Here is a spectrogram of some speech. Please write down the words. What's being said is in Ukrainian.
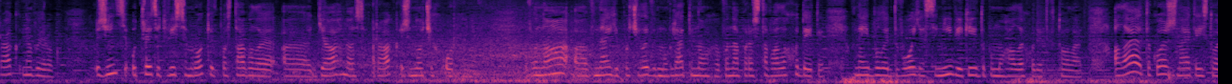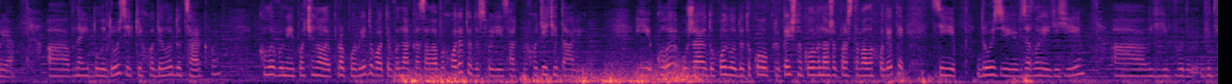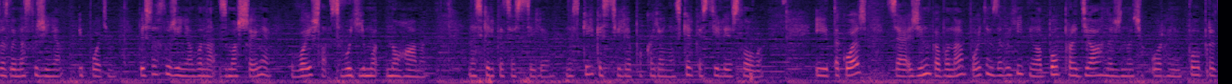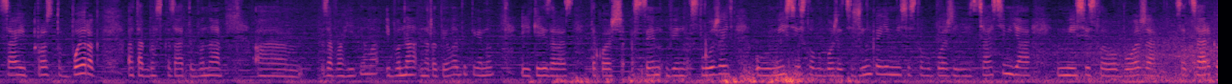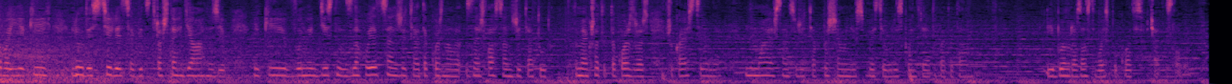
Рак на вирок. Жінці у 38 років поставили е, діагноз рак жіночих органів. Вона е, в неї почали відмовляти ноги. Вона переставала ходити. В неї були двоє синів, які допомагали ходити в туалет. Але також знаєте історія. е, в неї були друзі, які ходили до церкви. Коли вони починали проповідувати, вона казала: виходите до своєї церкви, ходіть і далі. І коли вже доходило до такого критичного, коли вона вже переставала ходити, ці друзі взяли її, її відвезли на служіння. І потім, після служіння, вона з машини вийшла своїми ногами. Наскільки це стілює, наскільки стілює покаяння, наскільки стілює слово. І також ця жінка вона потім завагітніла попри діагноз жіночих органів, попри цей просто вирок, а так би сказати, вона е, завагітніла і вона народила дитину, який зараз також син він служить у місії Слово Боже. Ця жінка є місії Слово Боже, і ця сім'я в місії Слово Боже. Це церква, якій люди стіляться від страшних діагнозів, які вони дійсно знаходять сенс життя. Я також знайшла сенс життя тут. Тому якщо ти також зараз шукаєш цілення, не маєш сенсу життя, пиши мені особисті, коментарі, я тебе додам. І будемо разом з тобою спілкуватися, вчати слово.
